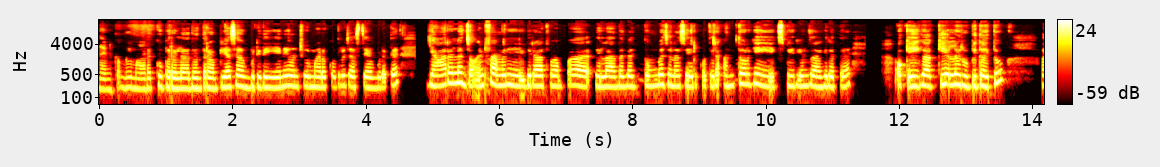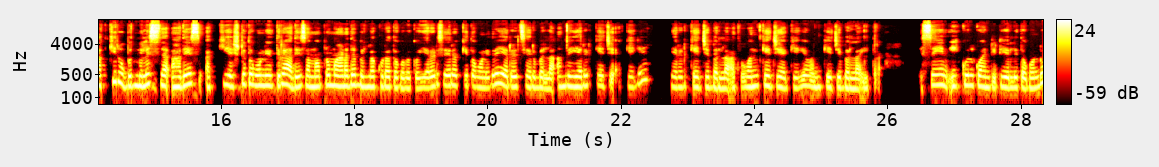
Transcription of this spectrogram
ಆ್ಯಂಡ್ ಕಮ್ಮಿ ಮಾಡೋಕ್ಕೂ ಬರಲ್ಲ. ಅದೊಂಥರ ಅಭ್ಯಾಸ ಆಗಿಬಿಟ್ಟಿದೆ. ಏನೇ ಒಂಚೂರು ಮಾಡೋಕ್ಕೆ ಹೋದ್ರೂ ಜಾಸ್ತಿ ಆಗ್ಬಿಡುತ್ತೆ. ಯಾರೆಲ್ಲ ಜಾಯಿಂಟ್ ಫ್ಯಾಮಿಲಿ ಇದ್ದೀರಾ ಅಥವಾ ಅಪ್ಪ ಎಲ್ಲ ಆದಾಗ ತುಂಬಾ ಜನ ಸೇರ್ಕೋತೀರಾ? ಅಂಥವ್ರಿಗೆ ಈ ಎಕ್ಸ್ಪೀರಿಯನ್ಸ್ ಆಗಿರುತ್ತೆ. ಓಕೆ ಈಗ ಅಕ್ಕಿ ಎಲ್ಲ ರುಬ್ಬಿದಾಯ್ತು ಅಕ್ಕಿ ರುಬ್ಬಿದ್ಮೇಲೆ ಸ- ಅದೇ ಅಕ್ಕಿ ಎಷ್ಟು ತಗೊಂಡಿರ್ತೀರಾ ಅದೇ ಸಮ ಪ್ರಮಾಣದ ಬೆಲ್ಲ ಕೂಡ ತಗೋಬೇಕು. ಎರಡು ಸೇರು ಅಕ್ಕಿ ತೊಗೊಂಡಿದ್ರೆ ಎರಡು ಸೇರು ಬೆಲ್ಲ. ಅಂದ್ರೆ ಕೆ ಕೆಜಿ ಅಕ್ಕಿಗೆ ಎರಡ್ ಕೆಜಿ ಬೆಲ್ಲ ಅಥವಾ ಒಂದ್ ಕೆಜಿ ಅಕ್ಕಿಗೆ ಒಂದ್ ಕೆಜಿ ಬೆಲ್ಲ ಈ ತರ. ಸೇಮ್ ಈಕ್ವಲ್ ಕ್ವಾಂಟಿಟಿಯಲ್ಲಿ ತಗೊಂಡು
